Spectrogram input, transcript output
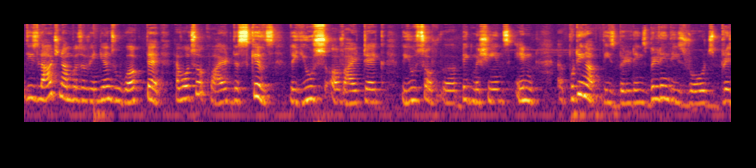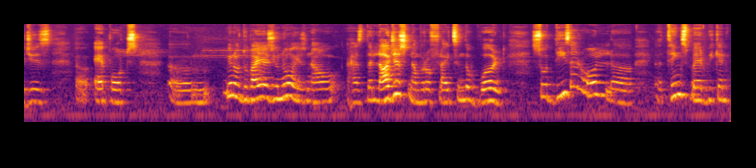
these large numbers of Indians who work there have also acquired the skills, the use of high tech, the use of big machines in putting up these buildings, building these roads, bridges, airports um, you know dubai as you know is now has the largest number of flights in the world. So these are all uh, uh, things where we can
